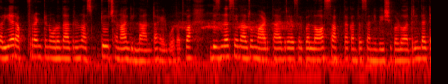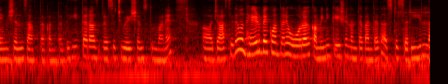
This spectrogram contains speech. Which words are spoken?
ಕರಿಯರ್ ಅಪ್ ಫ್ರಂಟ್ ನೋಡೋದಾದ್ರೂ ಅಷ್ಟು ಚೆನ್ನಾಗಿಲ್ಲ ಅಂತ ಹೇಳ್ಬೋದು. ಅಥವಾ ಬಿಸ್ನೆಸ್ ಏನಾದರೂ ಮಾಡ್ತಾ ಇದ್ರೆ ಸ್ವಲ್ಪ ಲಾಸ್ ಆಗ್ತಕ್ಕಂಥ ಸನ್ನಿವೇಶಗಳು, ಅದರಿಂದ ಟೆನ್ಷನ್ಸ್ ಆಗ್ತಕ್ಕಂಥದ್ದು, ಈ ಥರ ಸಿಚುವೇಶನ್ಸ್ ತುಂಬಾ ಜಾಸ್ತಿ ಇದೆ. ಒಂದು ಹೇಳಬೇಕು ಅಂತಲೇ ಓವರಾಲ್ ಕಮ್ಯುನಿಕೇಷನ್ ಅಂತಕ್ಕಂಥದ್ದು ಅಷ್ಟು ಸರಿ ಇಲ್ಲ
